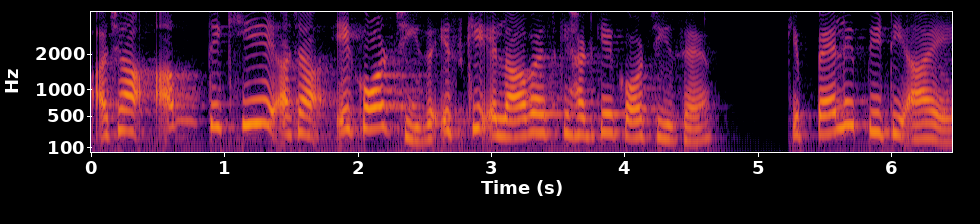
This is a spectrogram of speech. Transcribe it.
अच्छा अब देखिए अच्छा एक और चीज़ है इसके अलावा इसके हट के एक और चीज़ है कि पहले पीटीआई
